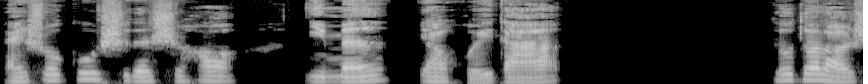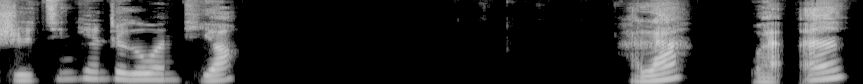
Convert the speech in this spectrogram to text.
来说故事的时候，你们要回答多多老师今天这个问题哦。好啦，晚安。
